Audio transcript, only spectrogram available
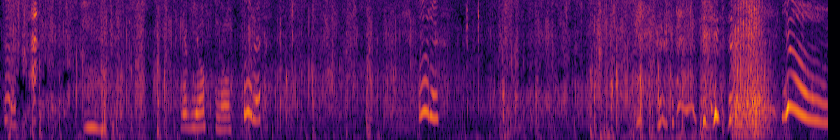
Zurück. Ja, wie oft noch? Zurück. Zurück. ja.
